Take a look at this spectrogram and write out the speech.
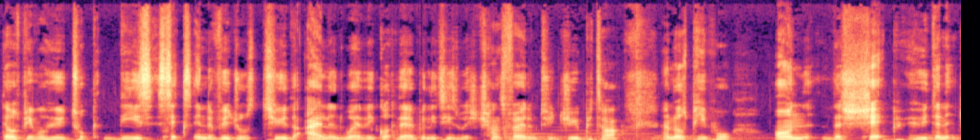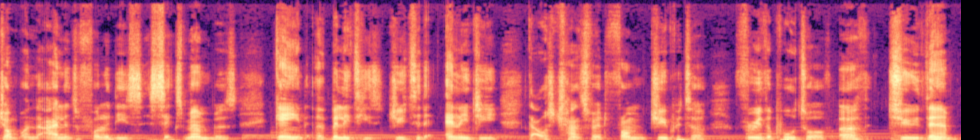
There was people who took these six individuals to the island where they got their abilities which transferred them to jupiter. And those people on the ship who didn't jump on the island to follow these six members gained abilities due to the energy that was transferred from Jupiter through the portal of Earth to them.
